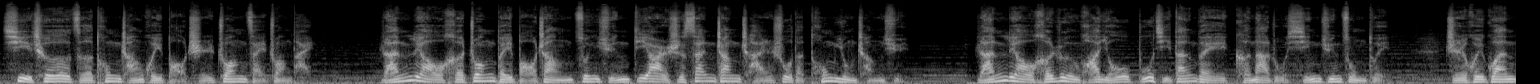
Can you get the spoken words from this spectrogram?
汽车则通常会保持装载状态。燃料和装备保障遵循第二十三章阐述的通用程序。燃料和润滑油补给单位可纳入行军纵队，指挥官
